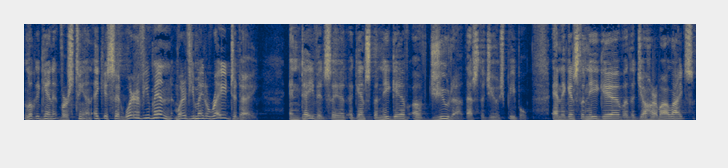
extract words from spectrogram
Look again at verse 10. Achish said, Where have you been? Where have you made a raid today? And David said, Against the Negev of Judah, that's the Jewish people, and against the Negev of the Jerahmeelites,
